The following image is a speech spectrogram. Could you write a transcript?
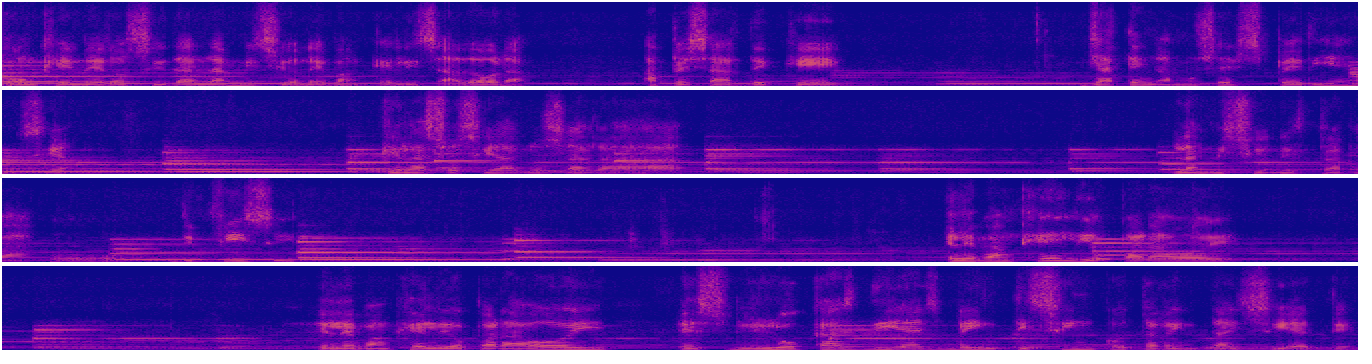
con generosidad en la misión evangelizadora, a pesar de que ya tengamos experiencia que la sociedad nos hará la misión y el trabajo difícil. El Evangelio para hoy. El Evangelio para hoy es Lucas 10, 25, 37.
